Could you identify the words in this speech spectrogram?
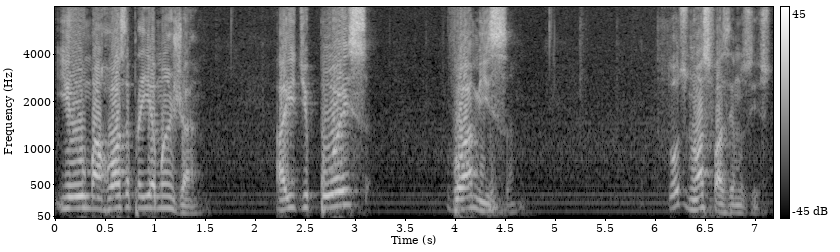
e uma rosa para Iemanjá. Aí depois vou à missa. Todos nós fazemos isso.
